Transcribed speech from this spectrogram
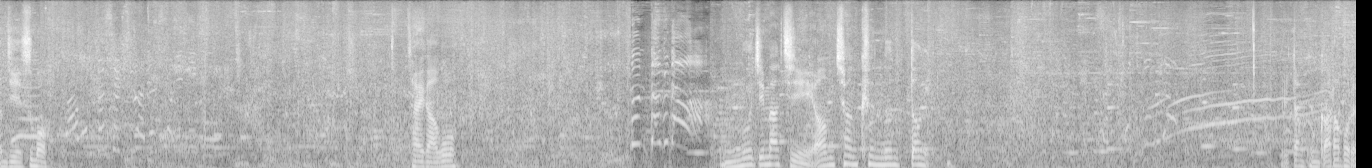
뒤에 숨어. 잘 가고. 무지막지 엄청 큰 눈덩이. 일단 군 깔아버려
